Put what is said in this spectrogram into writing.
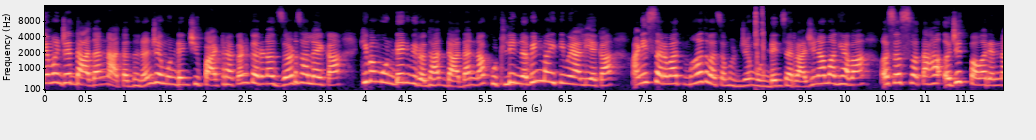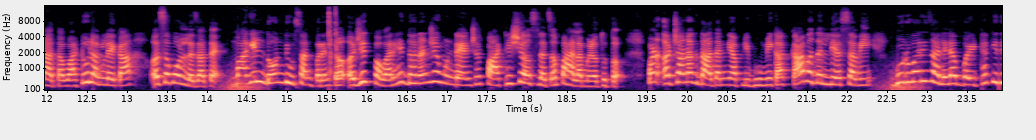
ते म्हणजे दादांना आता धनंजय मुंडेंची पाठराखण करणं जड झालंय का? किंवा मुंडेंविरोधात दादांना कुठली नवीन माहिती मिळाली आहे का? आणि सर्वात महत्वाचं म्हणजे मुंडेंचा राजीनामा घ्यावा असं स्वतः अजित पवार यांना आता वाटू लागलंय का? असं बोललं जात आहे मागील दोन दिवसांपर्यंत अजित पवार हे धनंजय मुंडे यांच्या पाठीशी असल्याचं पाहायला मिळत होतं. पण अचानक दादांनी आपली भूमिका का बदलली असावी? गुरुवारी झालेल्या बैठकीत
